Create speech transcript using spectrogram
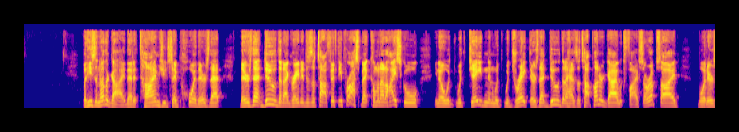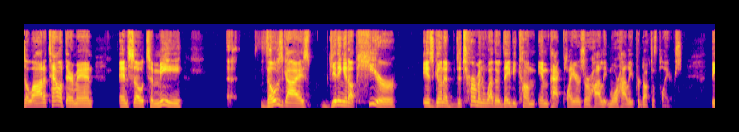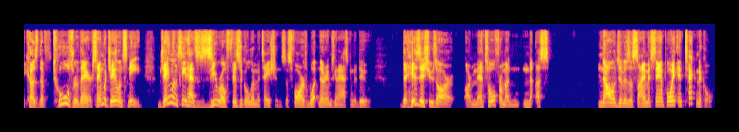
But he's another guy that at times you'd say, boy, there's that there's that dude that I graded as a top 50 prospect coming out of high school, you know, with, with Jaiden and with, with Drake. There's that dude that has a top 100 guy with five star upside. Boy, there's a lot of talent there, man. And so to me, uh, those guys getting it up here is going to determine whether they become impact players or highly more highly productive players because the tools are there. Same with Jaylen Sneed. Jaylen Sneed has zero physical limitations as far as what Notre is going to ask him to do. The, his issues are are mental from a, a knowledge of his assignment standpoint and technical.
